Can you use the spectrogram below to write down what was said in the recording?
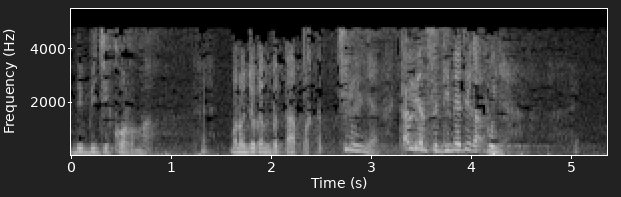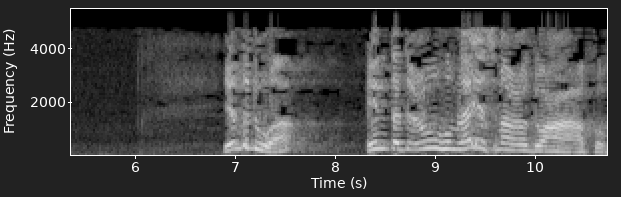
di biji korma. Menunjukkan betapa kecilnya. Kalian segini aja nggak punya. Yang kedua, In tad'uuhum la yasma'u du'aakum.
